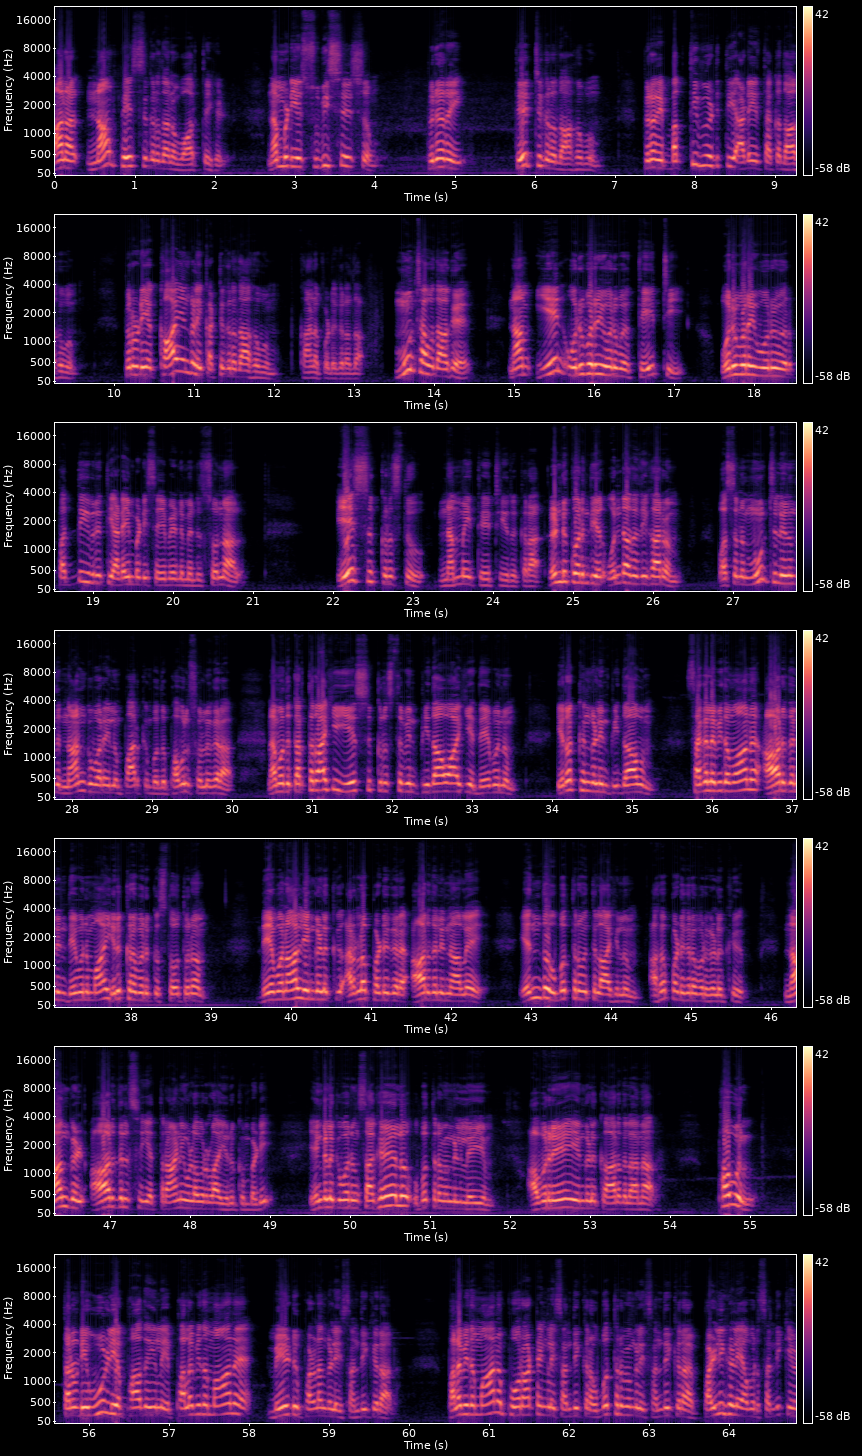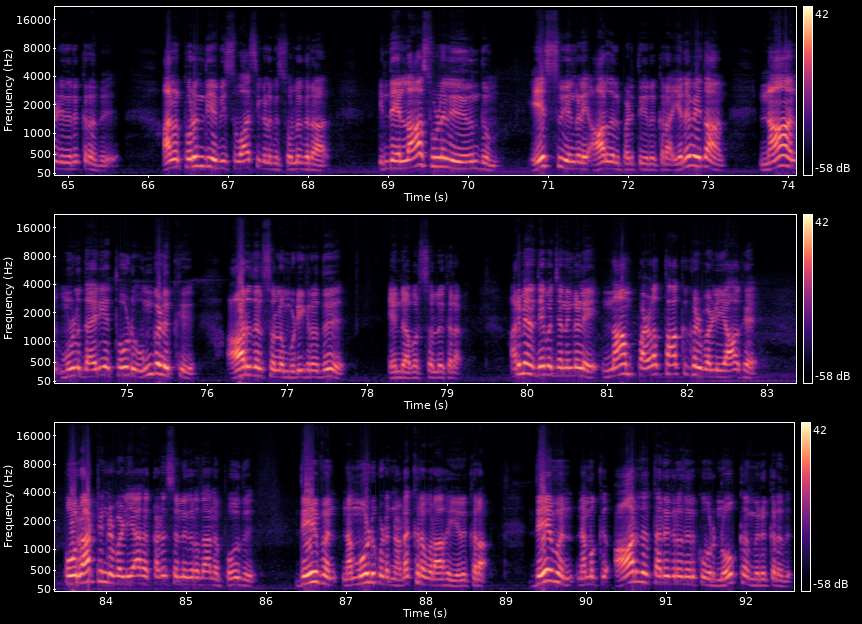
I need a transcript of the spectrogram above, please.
ஆனால் நாம் பேசுகிறதான வார்த்தைகள் நம்முடைய சுவிசேஷம் பிறரை தேற்றுகிறதாகவும் பிறரை பக்தி விடுத்தி அடையத்தக்கதாகவும் பிறருடைய காயங்களை கட்டுகிறதாகவும் காணப்படுகிறதா? மூன்றாவதாக நாம் ஏன் ஒருவரை ஒருவர் தேற்றி ஒருவரை ஒருவர் பத்தி விருத்தி அடையும்படி செய்ய வேண்டும் என்று சொன்னால் இயேசு கிறிஸ்து நம்மை தேற்றி இருக்கிறார் ரெண்டு குழந்தையர் ஒன்றாவது அதிகாரம் வசனம் மூன்றிலிருந்து நான்கு வரையிலும் பார்க்கும்போது பவுல் சொல்லுகிறார் நமது கர்த்தராகிய இயேசு கிறிஸ்துவின் பிதாவாகிய தேவனும் இரக்கங்களின் பிதாவும் சகலவிதமான ஆறுதலின் தேவனுமாய் இருக்கிறவருக்கு ஸ்தோத்திரம். தேவனால் எங்களுக்கு அருளப்படுகிற ஆறுதலினாலே எந்த உபத்திரவத்தில் ஆகிலும் அகப்படுகிறவர்களுக்கு நாங்கள் ஆறுதல் செய்ய திராணி உள்ளவர்களாய் இருக்கும்படி எங்களுக்கு வரும் சகல உபத்திரவங்களிலேயும் அவரே எங்களுக்கு ஆறுதலானார். பவுல் தன்னுடைய ஊழிய பாதையிலே பலவிதமான மேடு பள்ளங்களை சந்திக்கிறார். பலவிதமான போராட்டங்களை சந்திக்கிறார் உபத்திரவங்களை சந்திக்கிறார் பள்ளிகளை அவர் சந்திக்க வேண்டியது இருக்கிறது. ஆனால் பொருந்திய விசுவாசிகளுக்கு சொல்லுகிறார் இந்த எல்லா சூழ்நிலையிலிருந்தும் இயேசு எங்களை ஆறுதல் படுத்தி இருக்கிறார். எனவேதான் நான் முழு தைரியத்தோடு உங்களுக்கு ஆறுதல் சொல்ல முடிகிறது என்று அவர் சொல்லுகிறார். அருமையான தேவ ஜனங்களே நாம் பள்ளத்தாக்குகள் வழியாக போராட்டங்கள் வழியாக கடந்து செல்லுகிறதான போது தேவன் நம்மோடு கூட நடக்கிறவராக இருக்கிறார். தேவன் நமக்கு ஆறுதல் தருகிறதற்கு ஒரு நோக்கம் இருக்கிறது.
